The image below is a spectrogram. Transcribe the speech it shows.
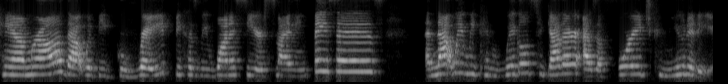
camera, that would be great because we wanna see your smiling faces and that way we can wiggle together as a 4-H community.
